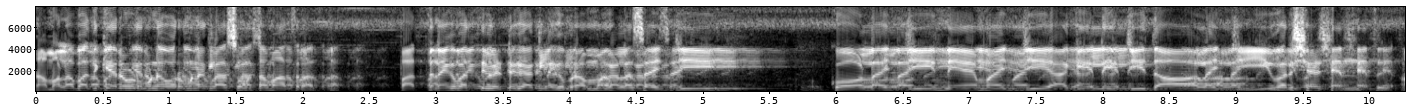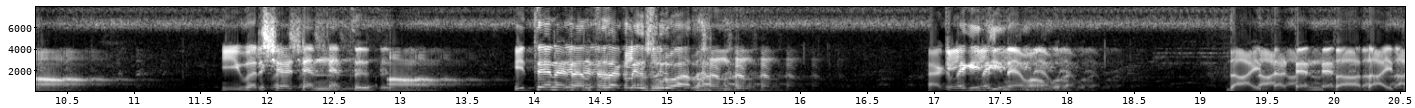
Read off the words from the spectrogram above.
ನಮಲ ಬದುಕೇರ ಹುಡ್ಕೊಂಡೆ ಹೊರಮನೆ ಕ್ಲಾಸ್ ಅಂತ ಮಾತ್ರ ಅತ್ತ. ಪತ್ತನೆಗೆ ಬತ್ತಿ ಬೆಟ್ಟಿಗೆ ಹಾಕ್ಲಿಕ್ಕೆ ಬ್ರಹ್ಮಗಳ ಸಜ್ಜಿ, ಕೋಲಜ್ಜಿ, ನೇಮಜ್ಜಿ, ಅಗೆಲಿಜ್ಜಿ, ದಾಲಜ್ಜಿ, ಈ ವರ್ಷ ಟೆಂತ್ ಆ. ಈ ವರ್ಷ ಟೆಂತ್ ಆ. ಇತ್ತೇನೆ ಟೆಂತ್ ಹಾಕ್ಲಿಕ್ಕೆ ಶುರು ಆದ ಹಾಕ್ಲಿಕ್ಕೆ ಇಜ್ಜಿ ನೇಮ ದಾಯ್ತ ಟೆಂತ್ ದಾಯ್ತ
